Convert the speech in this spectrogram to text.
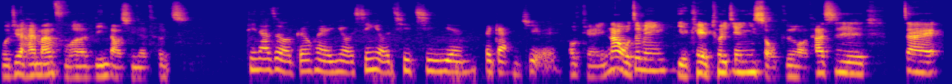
我觉得还蛮符合领导型的特质。听到这首歌会有心有戚戚焉的感觉。OK，那我这边也可以推荐一首歌哦，它是在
